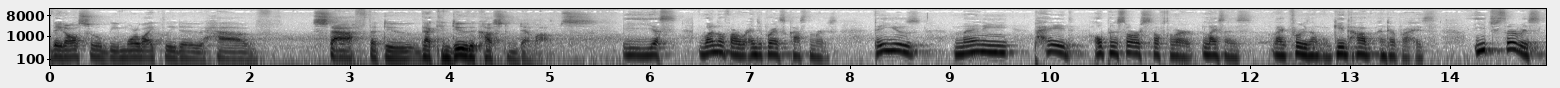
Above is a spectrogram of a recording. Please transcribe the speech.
they'd also be more likely to have staff that do that can do the custom DevOps. Yes, one of our enterprise customers, they use many paid open source software license, like for example GitHub Enterprise. Each service,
